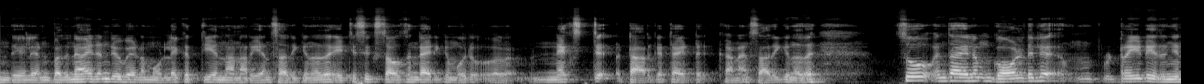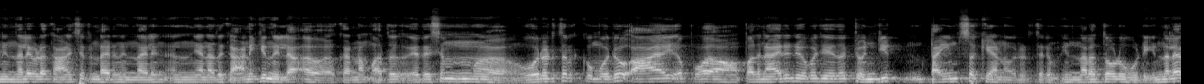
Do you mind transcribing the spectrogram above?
ഇന്ത്യയിൽ എൺപതിനായിരം രൂപയുടെ മുകളിലേക്ക് എത്തിയെന്നാണ് അറിയാൻ സാധിക്കുന്നത്. എയ്റ്റി സിക്സ് തൗസൻഡ് ആയിരിക്കും ഒരു നെക്സ്റ്റ് ടാർഗറ്റായിട്ട് കാണാൻ സാധിക്കുന്നത്. സോ എന്തായാലും ഗോൾഡിൽ ട്രേഡ് ചെയ്ത്. ഞാൻ ഇന്നലെ ഇവിടെ കാണിച്ചിട്ടുണ്ടായിരുന്നു. എന്നാലും ഞാനത് കാണിക്കുന്നില്ല. കാരണം അത് ഏകദേശം ഓരോരുത്തർക്കും ഒരു ആയി പതിനായിരം രൂപ ചെയ്ത് ട്വന്റി ടൈംസ് ഒക്കെയാണ് ഓരോരുത്തരും ഇന്നലത്തോടു കൂടി ഇന്നലെ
